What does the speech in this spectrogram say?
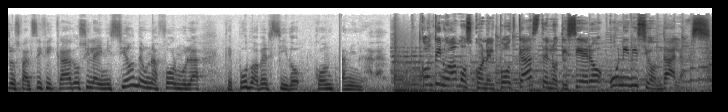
registros falsificados y la emisión de una fórmula que pudo haber sido contaminada. Continuamos con el podcast del noticiero Univisión Dallas.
